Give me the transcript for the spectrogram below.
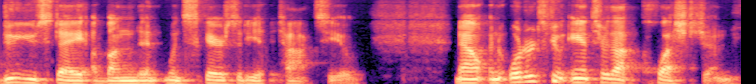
do you stay abundant when scarcity attacks you? Now, in order to answer that question,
